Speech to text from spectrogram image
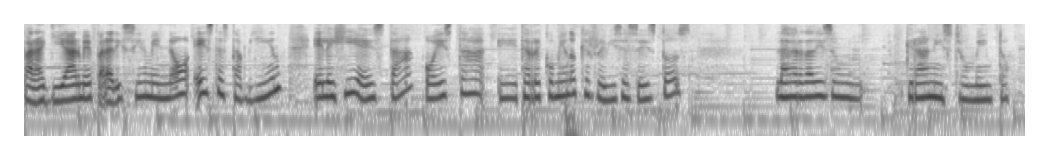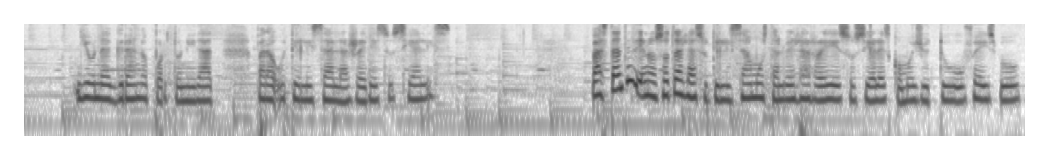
para guiarme, para decirme, no, esta está bien, elegí esta o esta, eh, te recomiendo que revises estos. La verdad es un gran instrumento y una gran oportunidad para utilizar las redes sociales. Bastante de nosotras las utilizamos tal vez las redes sociales como YouTube, Facebook,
